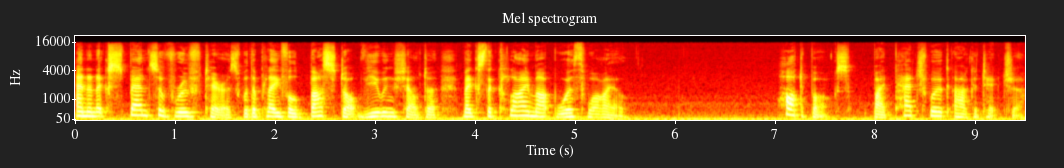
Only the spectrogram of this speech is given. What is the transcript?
and an expansive roof terrace with a playful bus stop viewing shelter makes the climb up worthwhile. Hotbox by Patchwork Architecture.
